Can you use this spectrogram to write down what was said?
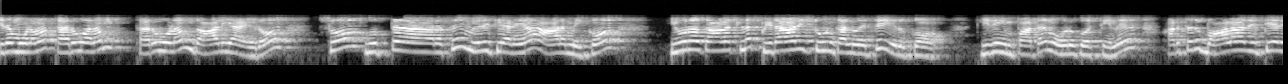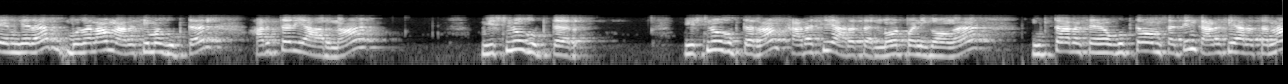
இது மூலமாக கருவலம் கருவூலம் காலி ஸோ குப்த அரசு வீழ்ச்சி அடைய ஆரம்பிக்கும். இவரோட காலத்தில் பிடாரி தூண் கல்வெட்டு இருக்கும். இது இம்பார்ட்டன்ட் ஒரு கொஸ்டின் அடுத்தது பாலாதித்யர் என்கிற முதலாம் நரசிம்மகுப்தர் அடுத்தது யாருன்னா? விஷ்ணுகுப்தர் விஷ்ணுகுப்தர் தான் கடைசி அரசர். நோட் பண்ணிக்கோங்க. குப்த அரச குப்த வம்சத்தின் கடைசி அரசர்னா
